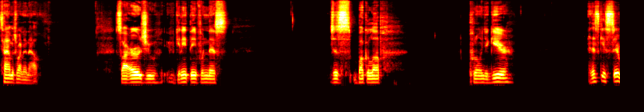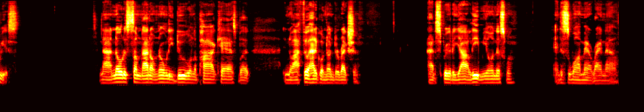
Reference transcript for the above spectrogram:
Time is running out. So I urge you, if you get anything from this, just buckle up, put on your gear, and let's get serious. Now I know this is something I don't normally do on the podcast, but you know, I feel I had to go another direction. I had the spirit of Yah lead me on this one. And this is where I'm at right now.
